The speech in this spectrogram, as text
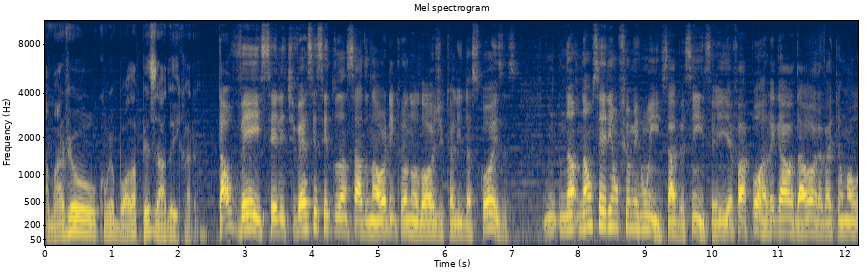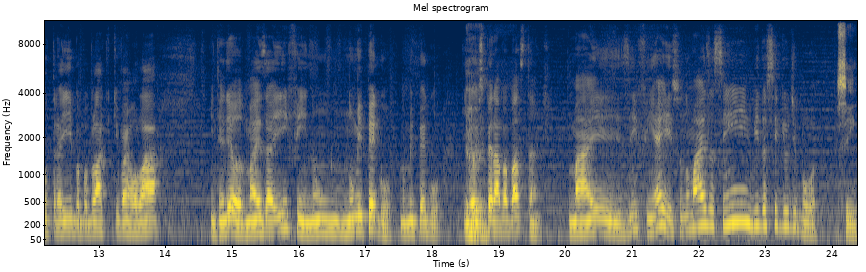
a Marvel comeu bola pesado aí, cara. Talvez se ele tivesse sido lançado na ordem cronológica ali das coisas, não, não seria um filme ruim, sabe? Assim, você ia falar, porra, legal, da hora, vai ter uma outra aí, blá blá blá, o que, que vai rolar? Entendeu? Mas aí, enfim, não, não me pegou, não me pegou. E eu Uhum. esperava bastante. Mas, enfim, é isso. No mais, assim, vida seguiu de boa. Sim.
